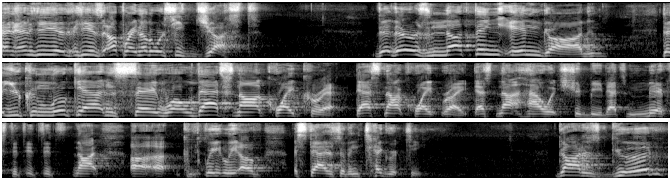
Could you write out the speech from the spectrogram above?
And, and he, is, he is upright. In other words, he's just. There, there is nothing in God that you can look at and say, well, that's not quite correct. That's not quite right. That's not how it should be. That's mixed. It's, it's, not uh, uh, completely of a status of integrity. God is good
